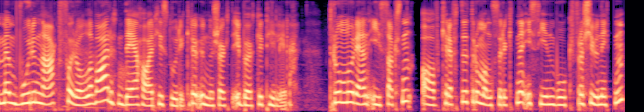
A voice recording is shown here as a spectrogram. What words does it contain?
Men hvor nært forholdet var, det har historikere undersøkt i bøker tidligere. Trond Norén Isaksen avkreftet romanseryktene i sin bok fra 2019,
